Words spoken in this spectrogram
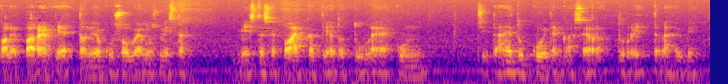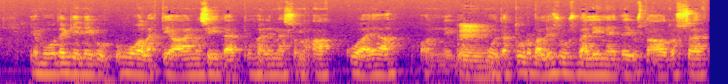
paljon parempi, että on joku sovellus, mistä, mistä se paikkatieto tulee, kun sitä ei tule kuitenkaan seurattu riittävän hyvin. Ja muutenkin niinku huolehtia aina siitä, että puhelimessa on akkua ja on niinku Mm. muita turvallisuusvälineitä just autossa. Että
